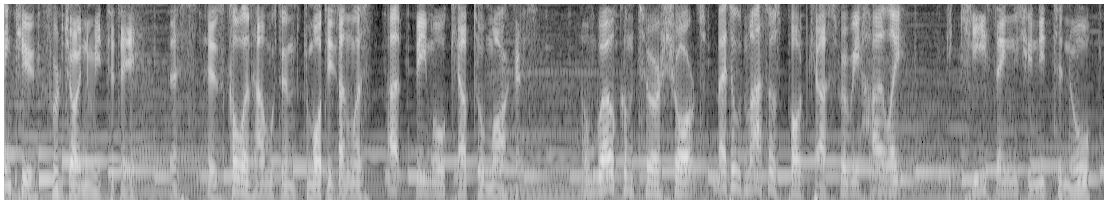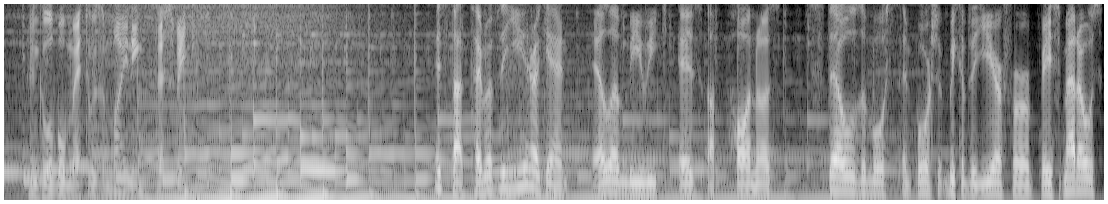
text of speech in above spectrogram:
Thank you for joining me today. This is Colin Hamilton, Commodities Analyst at BMO Capital Markets, and welcome to our short Metals Matters podcast where we highlight the key things you need to know in global metals and mining this week. It's that time of the year again. LME week is upon us. Still the most important week of the year for base metals,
